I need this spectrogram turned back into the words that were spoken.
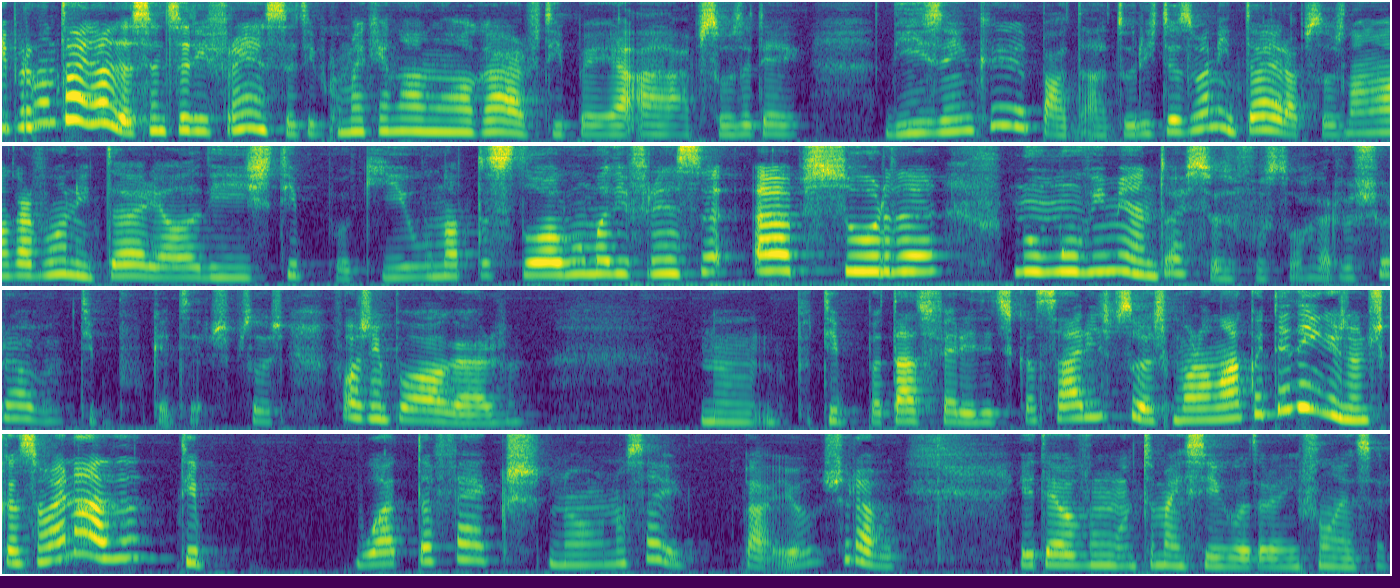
e perguntei-lhe, olha, sentes a diferença? Tipo, como é que é lá no Algarve? Tipo, é, há, há, pessoas até dizem que, pá, há turistas o ano inteiro, há pessoas lá no Algarve o ano inteiro, e ela diz, tipo, aqui nota-se logo uma diferença absurda no movimento. Ai, se eu fosse do Algarve eu chorava. Tipo, quer dizer, as pessoas fogem para o Algarve no, tipo, para estar de férias e descansar, e as pessoas que moram lá, coitadinhas, não descansam é nada. Tipo, what the fuck? Não, não sei. Pá, eu chorava. E até houve um, também sigo outra influencer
